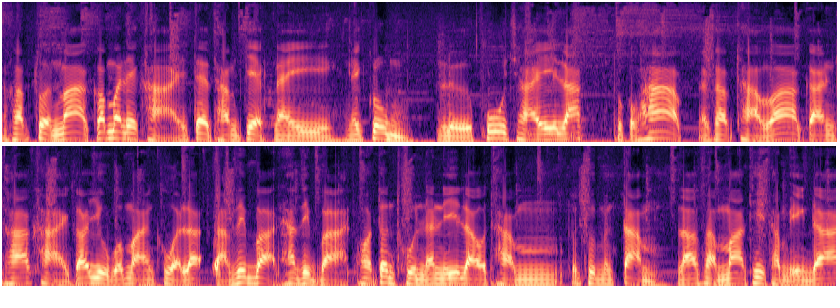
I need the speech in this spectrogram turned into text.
นะครับส่วนมากก็ไม่ได้ขาย แต่ทำแจกในในกลุ่ม หรือผู้ใช้รักสุขภาพนะครับถามว่าการค้าขายก็อยู่ประมาณขวดละ 30 บาท 50 บาท เพราะต้นทุนอันนี้เราทำต้นทุนมันต่ำเราสามารถที่ทำเองได้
